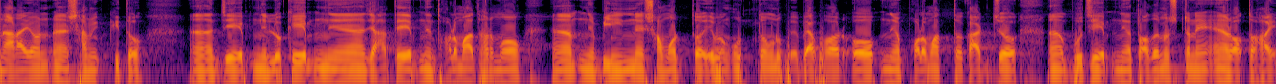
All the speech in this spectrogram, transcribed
নারায়ণ স্বামীকৃত। যে লোকে যাহাতে ধর্মাধর্ম বিনিময়ে সমর্থ এবং উত্তম রূপে ব্যবহার ও পরমাত্ম কার্য বুঝে তদনুষ্ঠানে রত হয়।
